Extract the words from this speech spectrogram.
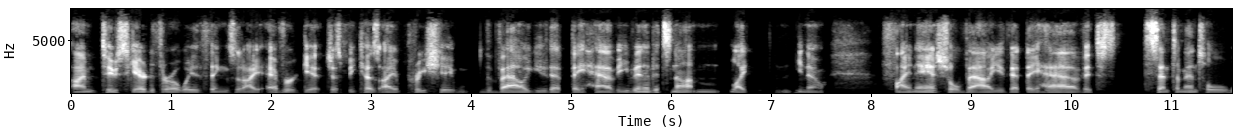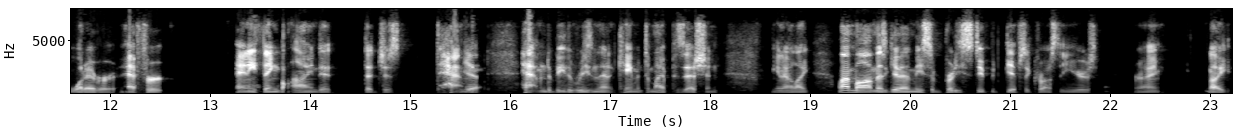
I'm too scared to throw away the things that I ever get just because I appreciate the value that they have, even if it's not like you know financial value that they have. It's sentimental, whatever effort, anything behind it that just happened Yeah. happened to be the reason that it came into my possession. You know, like my mom has given me some pretty stupid gifts across the years, right? Like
